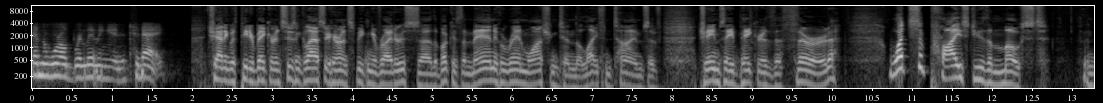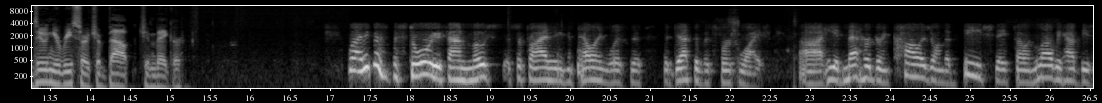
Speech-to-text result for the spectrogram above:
than the world we're living in today. Chatting with Peter Baker and Susan Glasser here on Speaking of Writers. Uh, the book is The Man Who Ran Washington The Life and Times of James A. Baker III. What surprised you the most in doing your research about Jim Baker? Well, I think the, the story we found most surprising and compelling was the, the death of his first wife. Uh, he had met her during college on the beach. They fell in love. We have these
